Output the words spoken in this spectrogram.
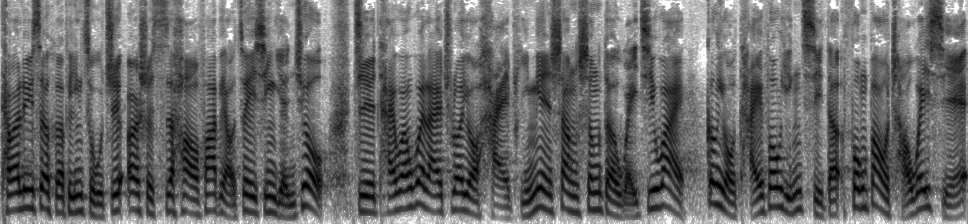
台湾绿色和平组织二十四号发表最新研究，指台湾未来除了有海平面上升的危机外，更有台风引起的风暴潮威胁。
